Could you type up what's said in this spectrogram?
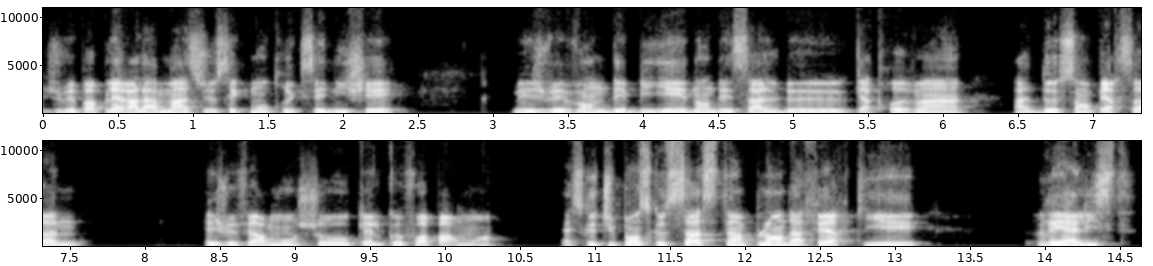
je vais pas plaire à la masse, je sais que mon truc, c'est niché, mais je vais vendre des billets dans des salles de 80 à 200 personnes et je vais faire mon show quelques fois par mois. Est-ce que tu penses que ça, c'est un plan d'affaires qui est réaliste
